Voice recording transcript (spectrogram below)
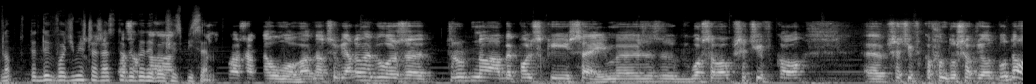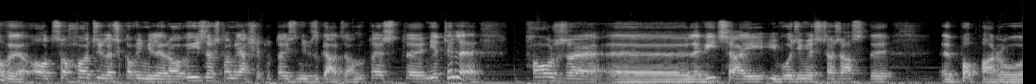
No, wtedy Włodzimierz Czarzasty dogadywał się z PiSem. Była żadna umowa. Znaczy wiadomo było, że trudno, aby polski Sejm y, głosował przeciwko przeciwko Funduszowi Odbudowy. O co chodzi Leszkowi Millerowi i zresztą ja się tutaj z nim zgadzam. To jest e, nie tyle to, że e, Lewica i, Włodzimierz Czarzasty poparł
